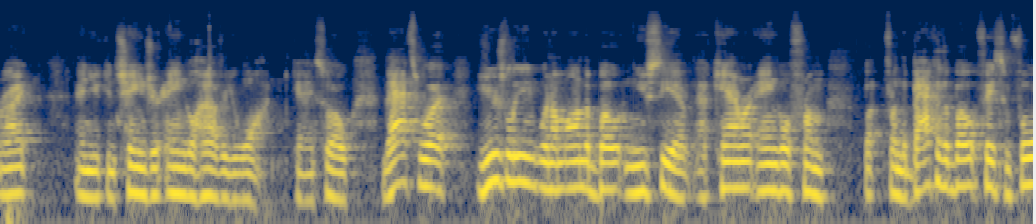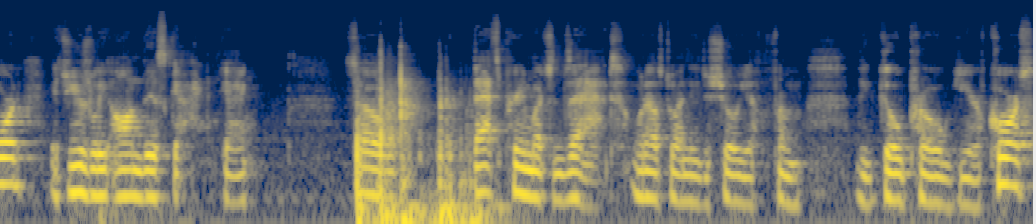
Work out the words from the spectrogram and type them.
right? And you can change your angle however you want. Okay, so that's what usually when I'm on the boat and you see a, a camera angle from but from the back of the boat facing forward, it's usually on this guy. Okay, so that's pretty much that. What else do I need to show you from the GoPro gear? Of course,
